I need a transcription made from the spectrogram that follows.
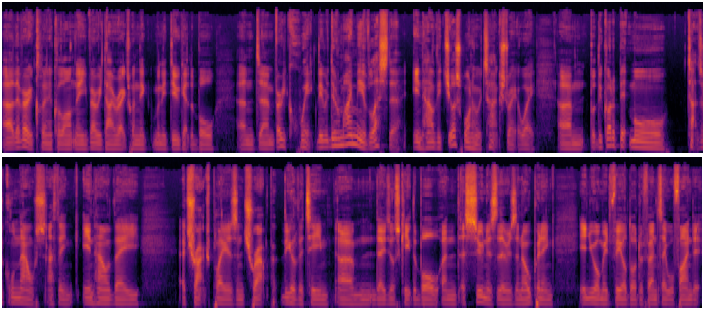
Uh, they're very clinical, aren't they? Very direct when they when they do get the ball, and um, very quick. They, they remind me of Leicester in how they just want to attack straight away. Um, but they've got a bit more tactical nous, I think, in how they attract players and trap the other team. Um, they just keep the ball, and as soon as there is an opening in your midfield or defence, they will find it,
